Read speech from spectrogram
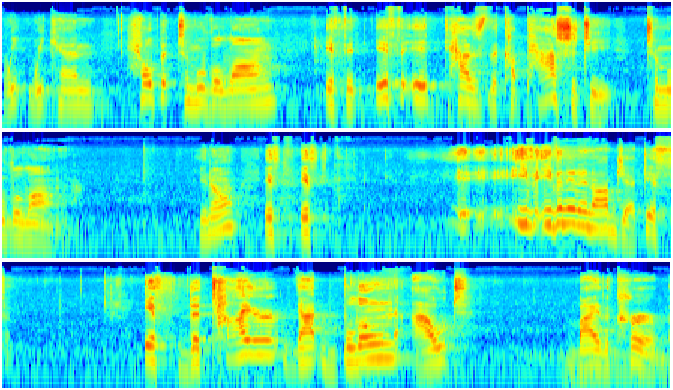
we, we can help it to move along if it, if it has the capacity to move along. You know? If, if, even in an object, if, if the tire got blown out by the curb,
